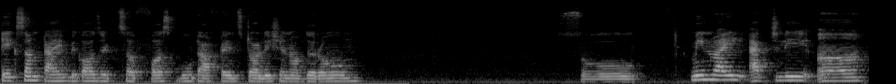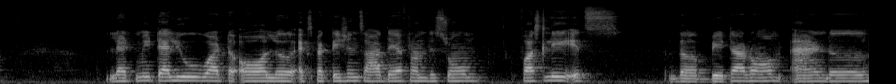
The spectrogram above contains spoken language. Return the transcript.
take some time because it's a first boot after installation of the ROM. So meanwhile actually uh, let me tell you what all uh, expectations are there from this ROM. Firstly it's the beta ROM and uh,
